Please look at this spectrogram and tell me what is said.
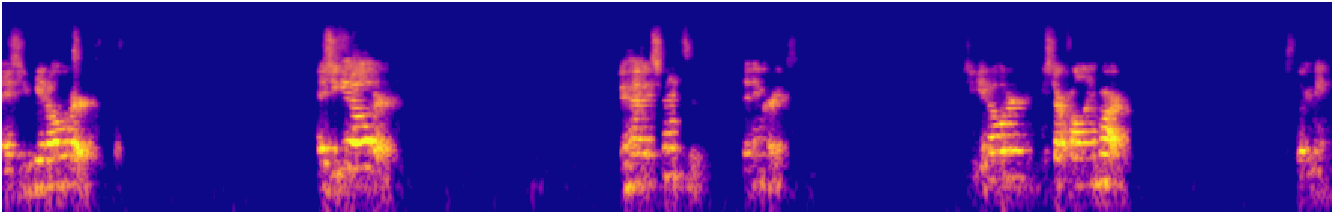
As you get older, as you get older, you have expenses that increase. As you get older, you start falling apart. That's what you mean.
